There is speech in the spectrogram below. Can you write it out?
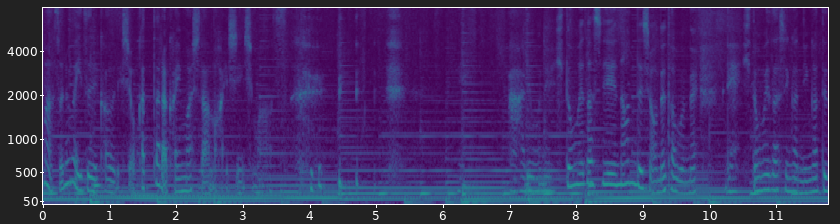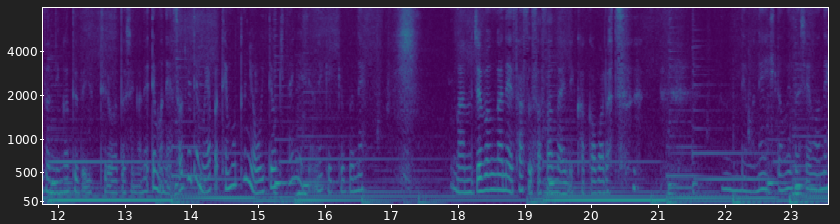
まあそれはいずれ買うでしょう。買ったら買いましたの配信します。あでもね人目指しなんでしょうね多分ね。ね人目指しが苦手だ苦手だ言ってる私がね。でもねそれでもやっぱ手元に置いておきたいんですよね結局ね。まあ、自分がね刺す刺さないにかかわらず、でもね一目刺しもね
